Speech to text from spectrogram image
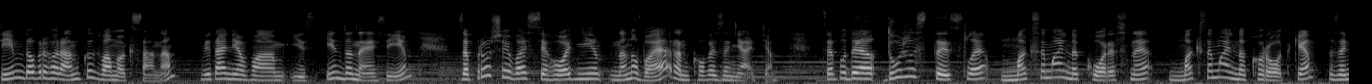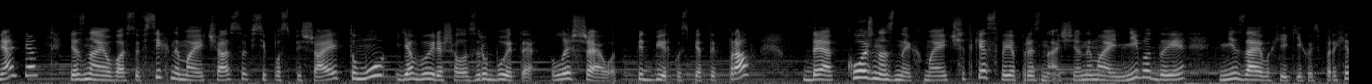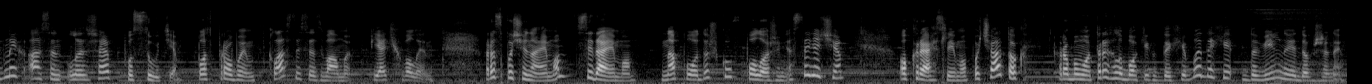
Всім доброго ранку! З вами Оксана. Вітання вам із Індонезії. Запрошую вас сьогодні на нове ранкове заняття. Це буде дуже стисле, максимально корисне, максимально коротке заняття. Я знаю, у вас у всіх немає часу, всі поспішають, тому я вирішила зробити лише от підбірку з п'яти вправ. Де кожна з них має чітке своє призначення, немає ні води, ні зайвих якихось перехідних асан, лише по суті. Поспробуємо вкластися з вами в 5 хвилин. Розпочинаємо. Сідаємо на подушку в положення сидячи, окреслюємо початок, робимо три глибоких вдихи-видихи до вільної довжини.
